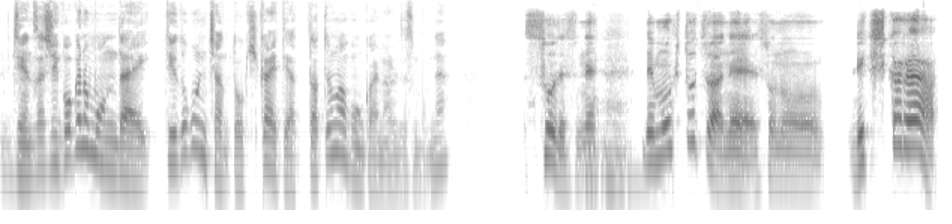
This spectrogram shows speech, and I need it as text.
現在進行形の問題っていうところにちゃんと置き換えてやったっていうのが今回のあれですもんね。そうですね。うんうんで、もう一つはね、その歴史から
